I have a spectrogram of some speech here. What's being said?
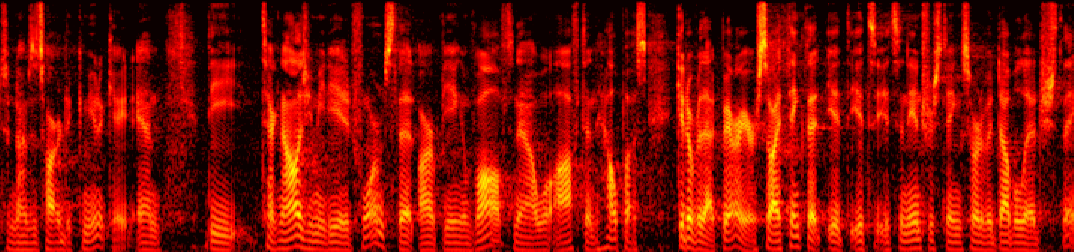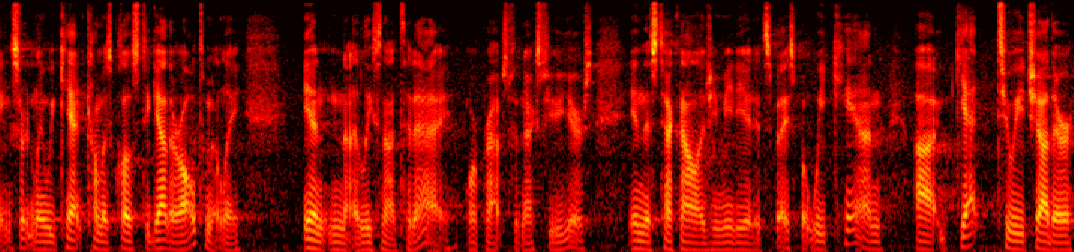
sometimes it's hard to communicate. And the technology mediated forms that are being evolved now will often help us get over that barrier. So I think that it, it's, it's an interesting sort of a double edged thing. Certainly, we can't come as close together ultimately, in, at least not today, or perhaps for the next few years, in this technology mediated space, but we can uh, get to each other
